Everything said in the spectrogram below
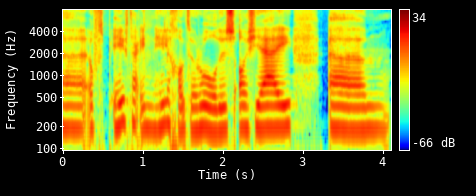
uh, of heeft daarin een hele grote rol. Dus als jij. Um,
